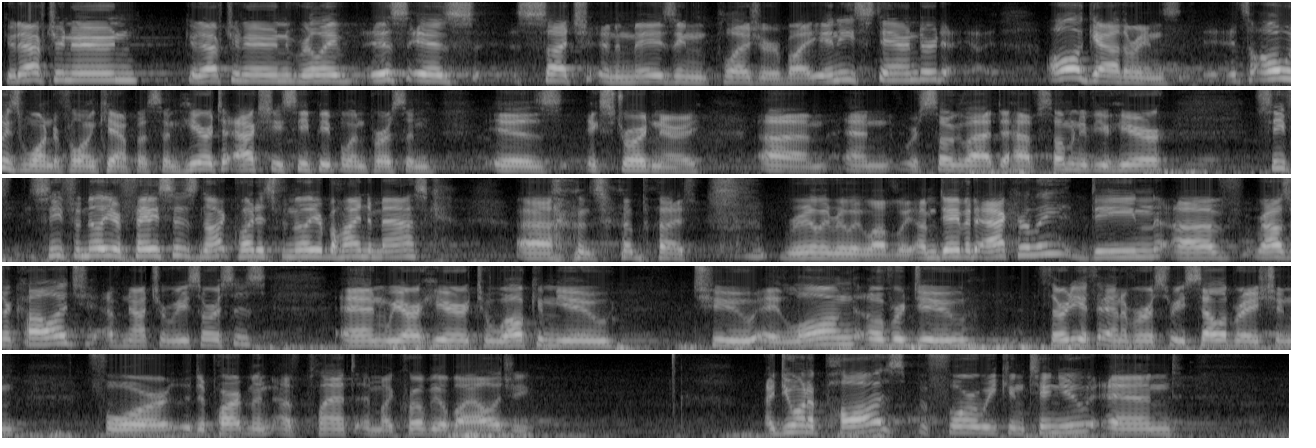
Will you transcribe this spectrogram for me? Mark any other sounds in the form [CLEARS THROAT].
Good afternoon. Good afternoon. Really, this is such an amazing pleasure by any standard. All gatherings, it's always wonderful on campus, and here to actually see people in person is extraordinary. Um, and we're so glad to have so many of you here. See, see familiar faces, not quite as familiar behind a mask, uh, [LAUGHS] but really, really lovely. I'm David Ackerly, Dean of Rausser College of Natural Resources, and we are here to welcome you to a long overdue 30th anniversary celebration for the Department of Plant and Microbial Biology. I do want to pause before we continue and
